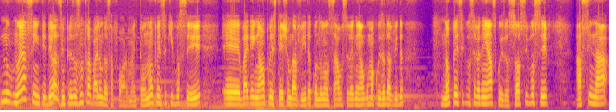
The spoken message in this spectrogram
não, não é assim, entendeu? As empresas não trabalham dessa forma. Então não pense que você é, vai ganhar um PlayStation da vida quando lançar, você vai ganhar alguma coisa da vida. Não pense que você vai ganhar as coisas. Só se você assinar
